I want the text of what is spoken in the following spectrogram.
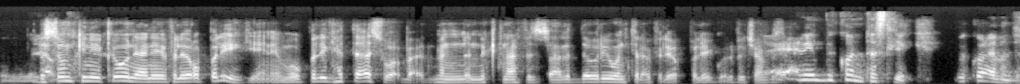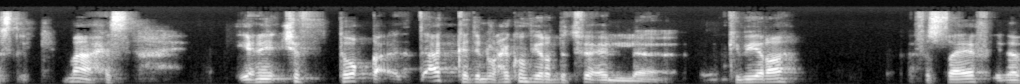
بس ممكن يكون يعني في ال Europa League يعني ال Europa League حتى اسوء بعد من إنك تنافس على الدوري وأنت تلعب في ال Europa League ولا في ال Champions يعني بيكون تسليك بيكون أيضا تسليك. ما أحس. يعني شوف توقع تأكد إنه راح يكون في ردة فعل آه، كبيرة في الصيف إذا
